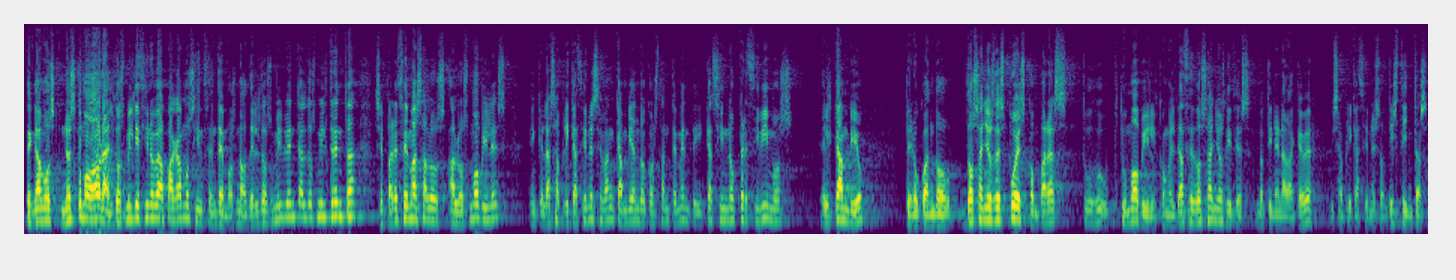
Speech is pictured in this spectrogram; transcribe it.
tengamos, no es como ahora, el 2019 apagamos y encendemos. No, del 2020 al 2030 se parece más a los, a los móviles, en que las aplicaciones se van cambiando constantemente y casi no percibimos el cambio, pero cuando dos años después comparas tu, móvil con el de hace dos años, dices, no tiene nada que ver, mis aplicaciones son distintas,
